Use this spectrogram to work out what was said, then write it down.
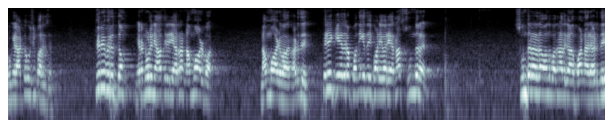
ஓகேங்களா அடுத்த கொஸ்டின் பாருங்க சார் திருவிருத்தம் என்ற நூலின் ஆசிரியர் யாருன்னா நம்மாழ்வார். நம்மாழ்வார். அடுத்து திருக்கேதுர பதிகத்தை பாடியவர் யாருன்னா சுந்தரர். சுந்தரர் தான் வந்து பார்த்தீங்கன்னா அதுக்காக பாடினார். அடுத்து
